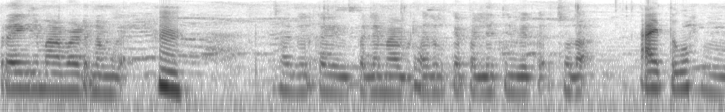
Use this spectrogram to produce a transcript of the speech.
ಫ್ರೈ ಗಿರಿ ಮಾಡಬೇಡ್ರಿ ನಮ್ಗೆ. ಹ್ಞೂ ಹಾಗಲ್ಕಾಯಿ ಪಲ್ಯ ಮಾಡ್ಬಿಟ್ಟು ಹಾಗಲಕಾಯಿ ಪಲ್ಯ ತಿನ್ಬೇಕು ಚಲೋ. ಆಯ್ತು ಹ್ಞೂ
